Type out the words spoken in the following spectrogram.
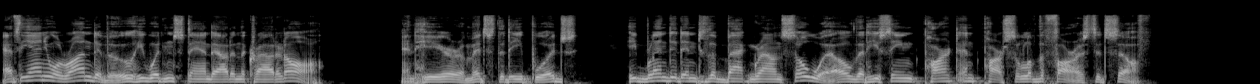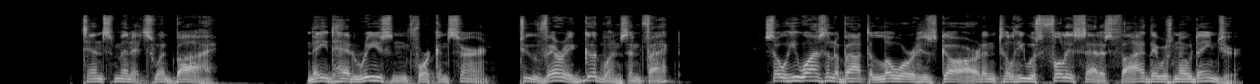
At the annual rendezvous, he wouldn't stand out in the crowd at all. And here, amidst the deep woods, he blended into the background so well that he seemed part and parcel of the forest itself. Tense minutes went by. Nate had reason for concern. Two very good ones, in fact. So he wasn't about to lower his guard until he was fully satisfied there was no danger.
